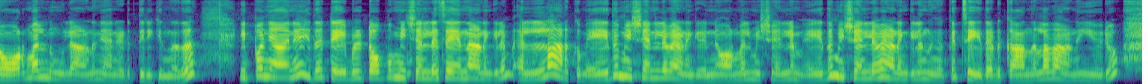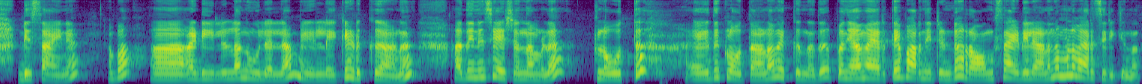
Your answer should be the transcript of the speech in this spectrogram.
നോർമൽ നൂലാണ് ഞാൻ എടുത്തിരിക്കുന്നത്. ഇപ്പോൾ ഞാൻ ഇത് ടേബിൾ ടോപ്പ് മിഷനിൽ ചെയ്യുന്നതാണെങ്കിലും എല്ലാവർക്കും ഏത് മിഷനിൽ വേണമെങ്കിലും നോർമൽ മിഷനിലും ഏത് മിഷനിൽ വേണമെങ്കിലും നിങ്ങൾക്ക് ചെയ്തെടുക്കാം എന്നുള്ളതാണ് ഈ ഒരു ഡിസൈന്. അപ്പോൾ അടിയിലുള്ള നൂലെല്ലാം മുകളിലേക്ക് എടുക്കുകയാണ്. അതിന് ശേഷം നമ്മൾ ക്ലോത്ത് ഏത് ക്ലോത്താണോ വെക്കുന്നത്. അപ്പോൾ ഞാൻ നേരത്തെ പറഞ്ഞിട്ടുണ്ട് റോങ് സൈഡിലാണ് നമ്മൾ വരച്ചിരിക്കുന്നത്.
